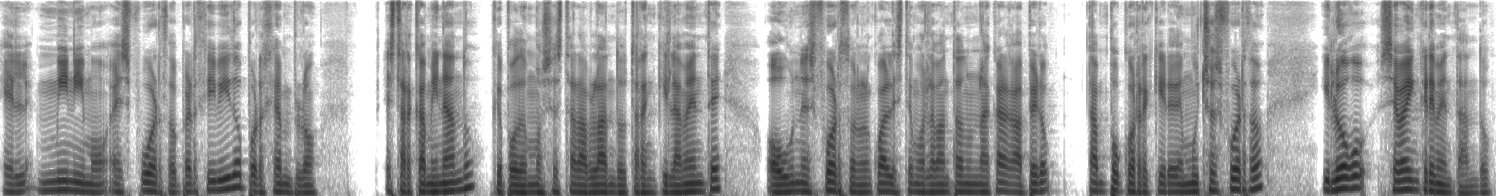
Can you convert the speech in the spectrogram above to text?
el mínimo esfuerzo percibido, por ejemplo, estar caminando, que podemos estar hablando tranquilamente, o un esfuerzo en el cual estemos levantando una carga, pero tampoco requiere de mucho esfuerzo, y luego se va incrementando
